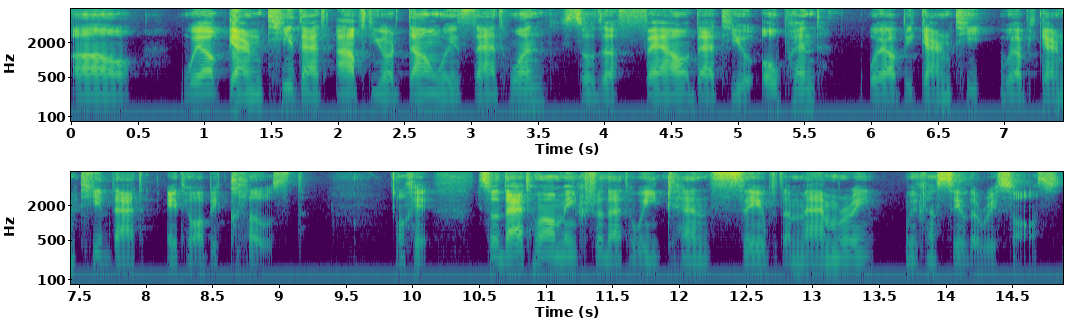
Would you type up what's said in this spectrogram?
uh, will guarantee that after you're done with that one, so the file that you opened will be guaranteed will be guaranteed that it will be closed. Okay, so that will make sure that we can save the memory, we can save the resource.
